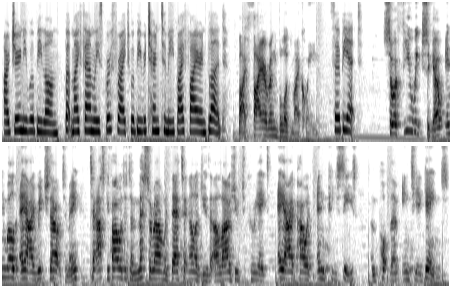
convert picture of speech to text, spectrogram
Our journey will be long, but my family's birthright will be returned to me by fire and blood. By fire and blood, my queen. So be it. So a few weeks ago, InWorld AI reached out to me to ask if I wanted to mess around with their technology that allows you to create AI-powered NPCs and put them into your games.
